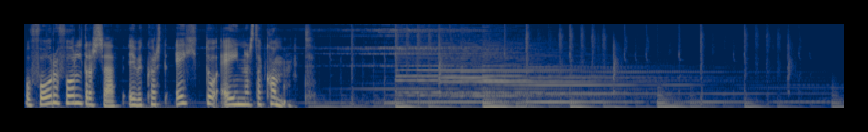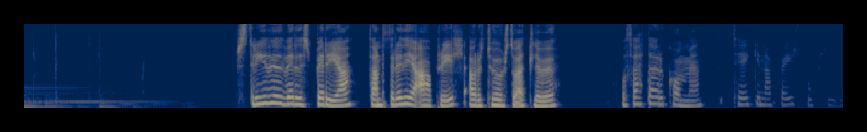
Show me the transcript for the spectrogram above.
og fóru fóldra Seth yfir hvert eitt og einasta komment. Stríðið verðist byrja þann 3. apríl árið 2011 og þetta eru komment tekin af Facebook síðu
